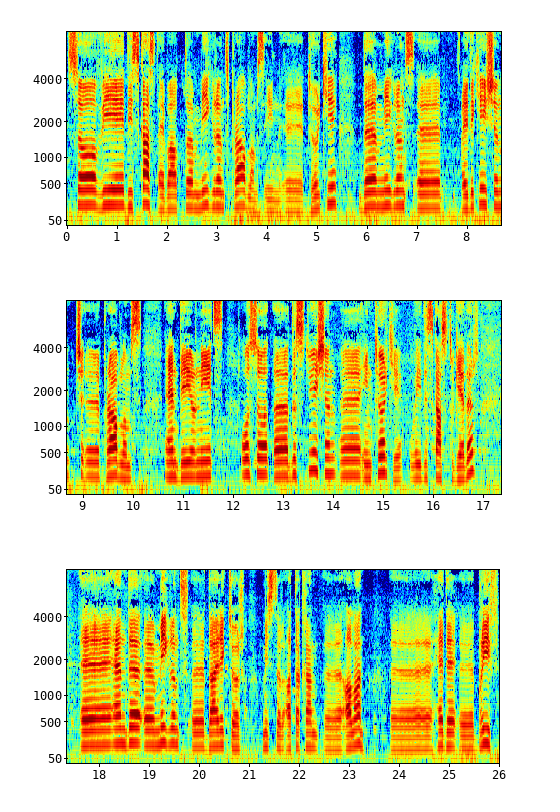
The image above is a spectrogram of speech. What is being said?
So we discussed about the migrant problems in uh, Turkey, the migrants' uh, education problems and their needs. Also, the situation in Turkey we discussed together, Eh, and the uh, migrant uh, director, Mr. Atakan Alan, had a, brief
